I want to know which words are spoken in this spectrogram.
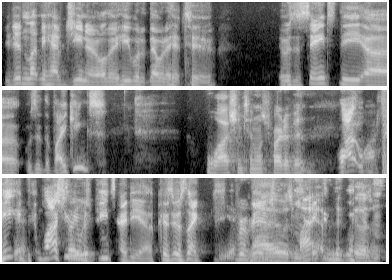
you didn't let me have Geno, although he would that would have hit too. It was the Saints. The uh, was it the Vikings? Washington was part of it. Washington, Washington so was Pete's idea because it was like yeah. no, it was my it was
